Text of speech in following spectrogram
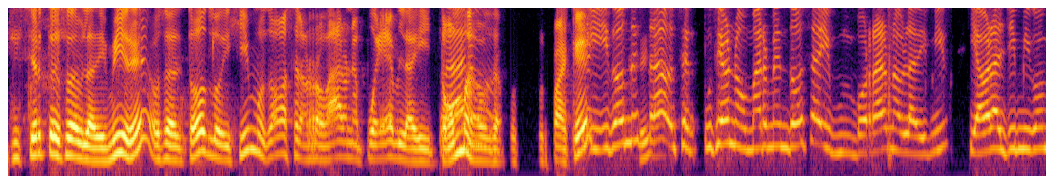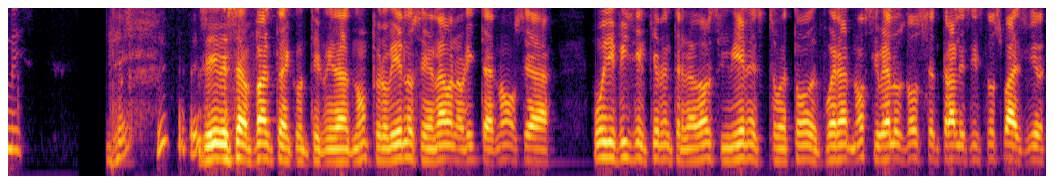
es cierto eso de Vladimir, ¿eh? O sea, todos lo dijimos, oh, se lo robaron a Puebla y toma, o sea, pues, pues, ¿para qué? ¿Y dónde está? Se pusieron a Omar Mendoza y borraron a Vladimir y ahora al Jimmy Gómez. Sí, esa falta de continuidad, ¿no? Pero bien lo señalaban ahorita, ¿no? O sea, muy difícil que un entrenador, si viene sobre todo de fuera, ¿no? Si ve a los dos centrales estos va a decir,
